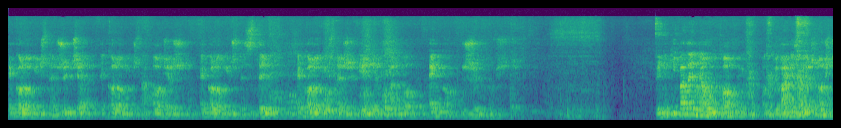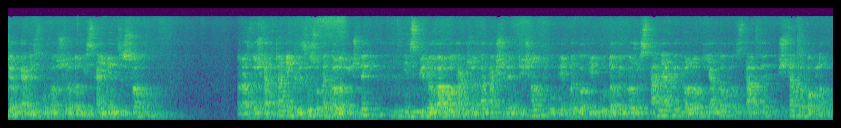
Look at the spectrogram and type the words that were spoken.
ekologiczne życie, ekologiczna odzież, ekologiczny styl, ekologiczne żywienie albo ekożywność. Wyniki badań naukowych, odkrywanie zależności organizmów od środowiska i między sobą oraz doświadczanie kryzysów ekologicznych inspirowało także w latach 70. ubiegłego wieku do wykorzystania ekologii jako podstawy światopoglądu.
